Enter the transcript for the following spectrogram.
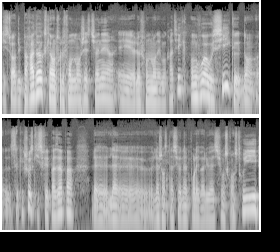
l'histoire du paradoxe là entre le fondement gestionnaire et le fondement démocratique, on voit aussi que c'est quelque chose qui se fait pas à pas. Euh, L'agence nationale pour l'évaluation se construit.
